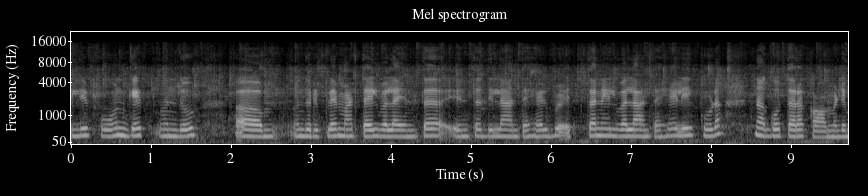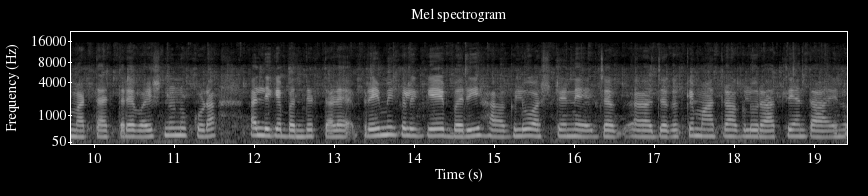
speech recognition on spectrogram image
ಇಲ್ಲಿ ಫೋನ್ಗೆ ಒಂದು ಒಂದು ರಿಪ್ಲೈ ಮಾಡ್ತಾ ಇಲ್ವಲ್ಲ ಎಂಥ ಎಂಥದ್ದಿಲ್ಲ ಅಂತ ಹೇಳ್ಬಿ, ಎತ್ತಾನೆ ಇಲ್ವಲ್ಲ ಅಂತ ಹೇಳಿ ಕೂಡ ನಗೋ ಥರ ಕಾಮಿಡಿ ಮಾಡ್ತಾ ಇರ್ತಾರೆ. ವೈಷ್ಣುನು ಕೂಡ ಅಲ್ಲಿಗೆ ಬಂದಿರ್ತಾಳೆ. ಪ್ರೇಮಿಗಳಿಗೆ ಬರೀ ಹಗಲು ಅಷ್ಟೇ ಜಗ ಜಗಕ್ಕೆ ಮಾತ್ರ ಹಗಲು ರಾತ್ರಿ ಅಂತ ಏನು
